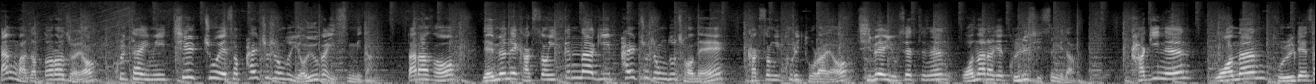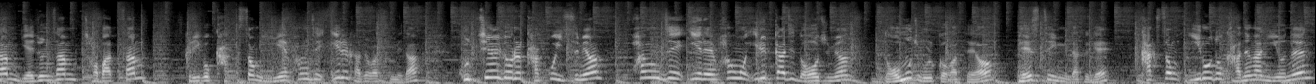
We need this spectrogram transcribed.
딱 맞아 떨어져요. 쿨타임이 7초에서 8초 정도 여유가 있습니다. 따라서 내면의 각성이 끝나기 8초 정도 전에 각성기 쿨이 돌아요. 지배 6세트는 원활하게 굴릴 수 있습니다. 각이는 원한, 돌대삼, 예존삼, 저밭삼, 그리고 각성 2의 황제 1을 가져갔습니다. 97도를 갖고 있으면 황제 1에 황후 1까지 넣어주면 너무 좋을 것 같아요. 베스트입니다, 그게. 각성 2로도 가능한 이유는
